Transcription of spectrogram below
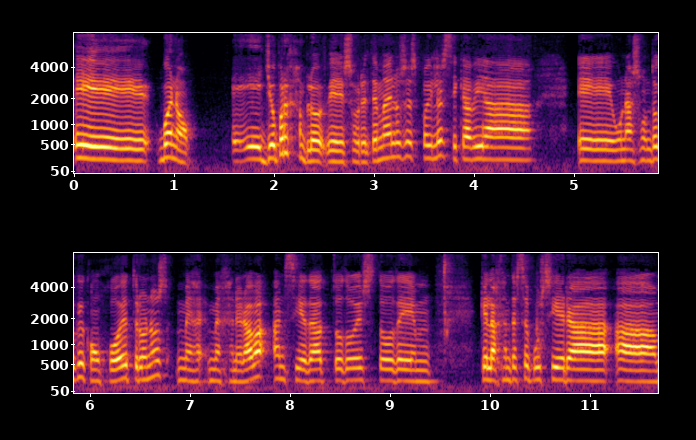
eh, bueno, eh, yo, por ejemplo, eh, sobre el tema de los spoilers, sí que había un asunto que con Juego de Tronos me, me generaba ansiedad todo esto de que la gente se pusiera a,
